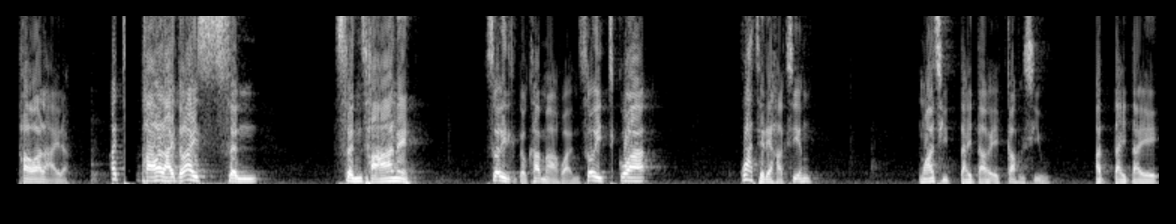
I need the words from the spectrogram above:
头啊来了。他来都爱审审查呢，所以就较麻烦。所以一寡我一个学生，我是大大的教授，啊，大大的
